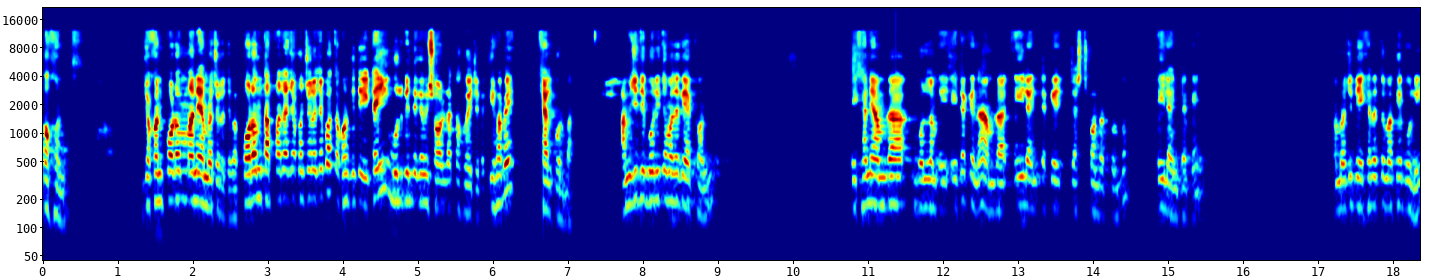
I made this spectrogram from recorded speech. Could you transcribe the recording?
কখন? যখন পরম মানে আমরা চলে যাব। পরম তাপমাত্রা যখন চলে যাব, তখন কিন্তু এটাই মূল বিন্দুগামী সরলরেখা হয়ে যাবে। কীভাবে? খেয়াল করবা। আমি যদি বলি তোমাদেরকে এখন, এখানে আমরা বললাম এটাকে না, আমরা এই লাইনটাকে জাস্ট কনভার্ট করব। এই লাইনটাকে। আমরা যদি এখানে তোমাকে বলি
